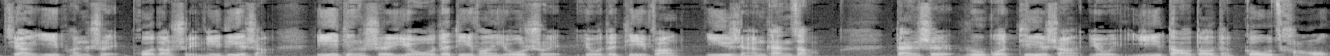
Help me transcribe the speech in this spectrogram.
将一盆水泼到水泥地上，一定是有的地方有水，有的地方依然干燥。但是如果地上有一道道的沟槽，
